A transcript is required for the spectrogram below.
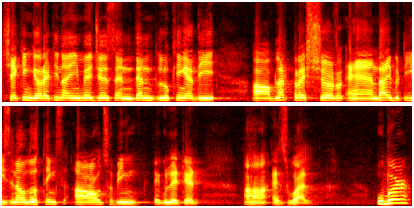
checking your retina images and then looking at the uh, blood pressure and diabetes and all those things are also being regulated uh, as well. Uber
